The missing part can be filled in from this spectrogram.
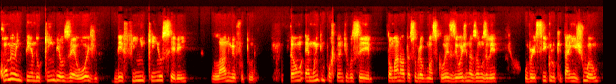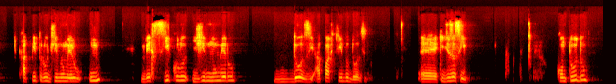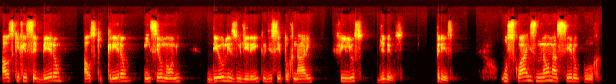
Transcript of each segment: Como eu entendo quem Deus é hoje, define quem eu serei lá no meu futuro. Então, é muito importante você tomar nota sobre algumas coisas e hoje nós vamos ler o versículo que está em João, capítulo de número 1, versículo de número 12, a partir do 12, é, que diz assim: Contudo, aos que receberam, aos que creram, em seu nome, deu-lhes o direito de se tornarem filhos de Deus. 13. Os quais não nasceram por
